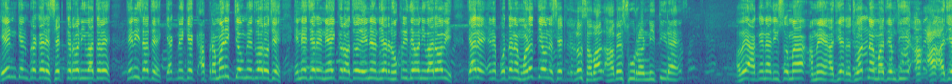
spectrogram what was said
એન કેન પ્રકારે સેટ કરવાની વાત આવે. તેની સાથે ક્યાંક ને ક્યાંક આ પ્રમાણિક જે ઉમેદવારો છે એને જ્યારે ન્યાય કરો અથવા એને જ્યારે નોકરી દેવાની વારો આવી ત્યારે એને પોતાના મળતિયાઓને સેટ કરો સવાલ હવે શું રણનીતિ રહે? હવે આગળના દિવસોમાં અમે આજે રજૂઆતના માધ્યમથી આજે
